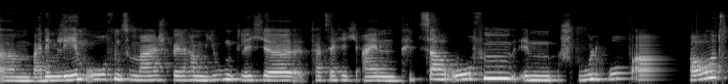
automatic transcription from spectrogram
Ähm, bei dem Lehmofen zum Beispiel haben Jugendliche tatsächlich einen Pizzaofen im Schulhof gebaut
